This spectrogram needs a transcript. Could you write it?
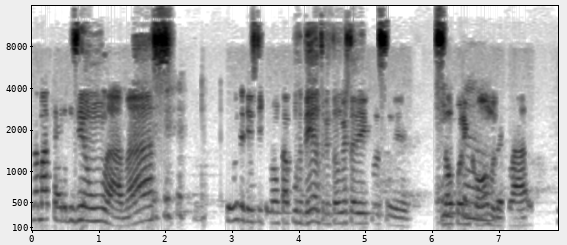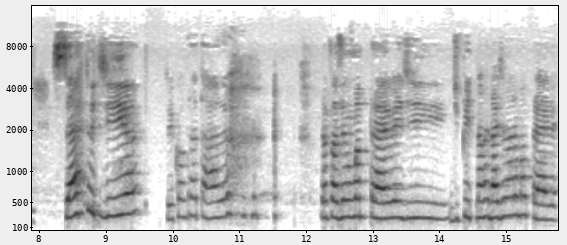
na matéria do Dia 1 lá, mas tem muita gente que não está por dentro, então gostaria que você, se não for então, incômodo, é claro. Certo dia, fui contratada para fazer uma prévia de, de. Na verdade, não era uma prévia,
